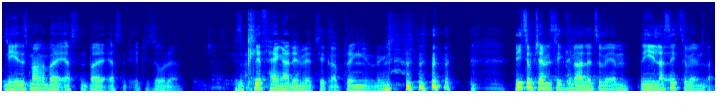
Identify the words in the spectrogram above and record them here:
Nee, das machen wir bei der ersten, bei der ersten Episode. Diesen Cliffhanger, den wir jetzt hier gerade bringen übrigens. nicht zum Champions League Finale, zur WM. Nee, lass nicht zur WM sein.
